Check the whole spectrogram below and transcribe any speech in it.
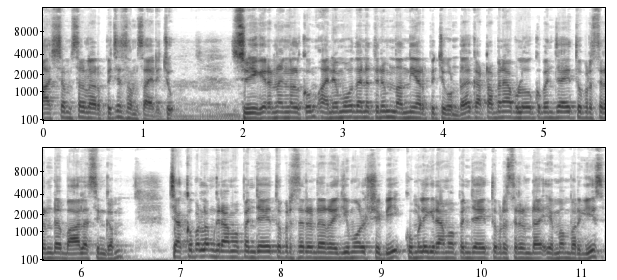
ആശംസകൾ അർപ്പിച്ച് സംസാരിച്ചു. സ്വീകരണങ്ങൾക്കും അനുമോദനത്തിനും നന്ദി അർപ്പിച്ചുകൊണ്ട് കട്ടപ്പന ബ്ലോക്ക് പഞ്ചായത്ത് പ്രസിഡന്റ് ബാലസിംഗം ചക്കുപള്ളം ഗ്രാമപഞ്ചായത്ത് പ്രസിഡന്റ് റെജിമോൾ ഷിബി കുമളി ഗ്രാമപഞ്ചായത്ത് president M M Varghese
